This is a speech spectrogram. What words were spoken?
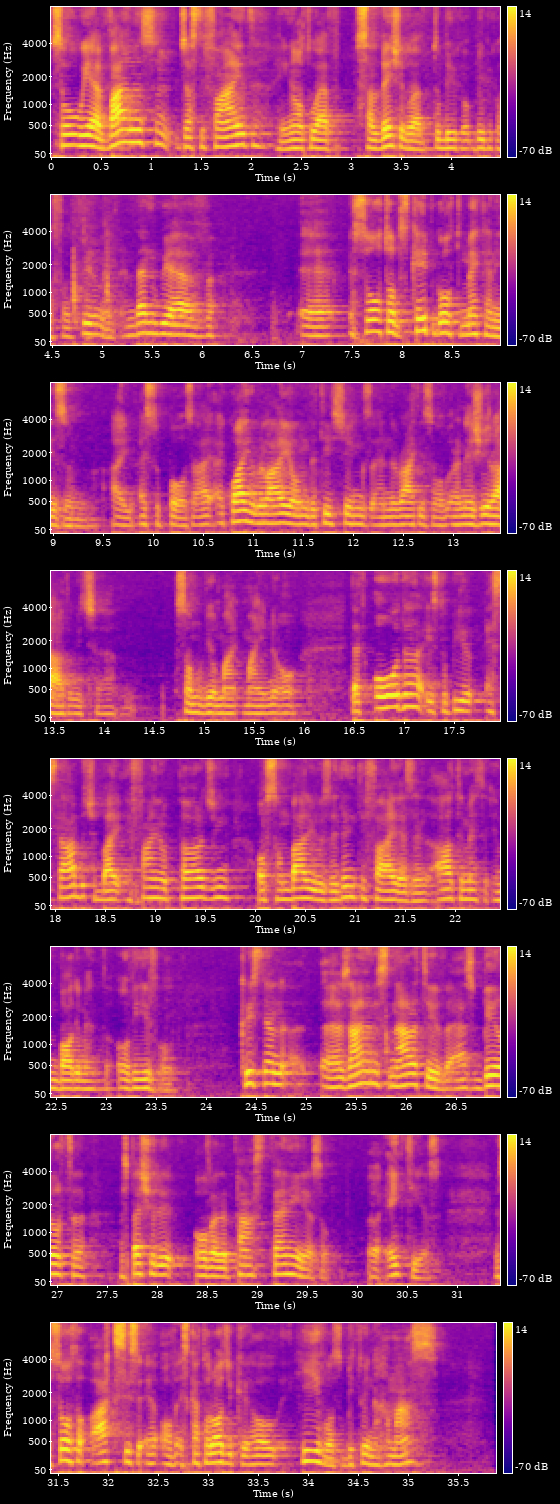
So we have violence justified in order to have salvation, to have to biblical, fulfillment, and then we have uh, a sort of scapegoat mechanism, I, I suppose. I, I, quite rely on the teachings and the writings of René Girard, which uh, some of you might, might know, that order is to be established by a final purging of somebody who is identified as an ultimate embodiment of evil. Christian uh, Zionist narrative has built, uh, especially over the past 10 years, or uh, 8 years, a sort of axis of eschatological evils between Hamas,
